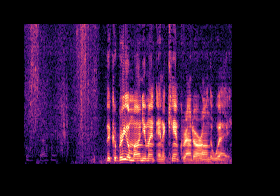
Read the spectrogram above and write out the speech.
cool stuff here. The Cabrillo Monument and a campground are on the way.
